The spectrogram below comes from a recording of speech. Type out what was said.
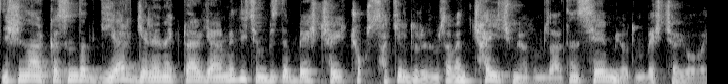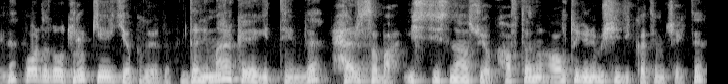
işin arkasında diğer gelenekler gelmediği için bizde 5 çayı çok sakil duruyordu. Mesela ben çay içmiyordum zaten. Sevmiyordum 5 çayı olayını. Orada da oturup geyik yapılıyordu. Danimarka'ya gittiğimde her sabah istisnası yok. Haftanın 6 günü bir şey dikkatimi çekti.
